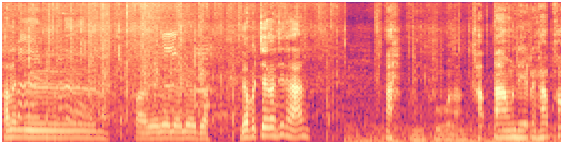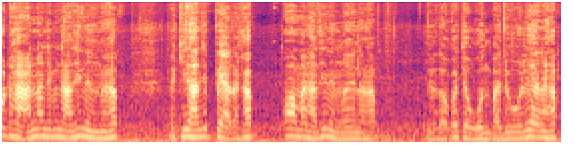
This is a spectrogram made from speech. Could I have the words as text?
ทำอื่นไปเร็วๆเร็วๆเดี๋ยวเดี๋ยวไปเจอกันที่ฐานอะนี่ครูกำลังขับตามเด็กนะครับ เข้าฐานน่าจะเป็นฐานที่หนึ่งนะครับตะกี้ฐานที่แปดนะครับอ้อมมาฐานที่หนึ่งเลยนะครับ เดี๋ยวเราก็จะวนไปดูเรื่อยนะครับ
